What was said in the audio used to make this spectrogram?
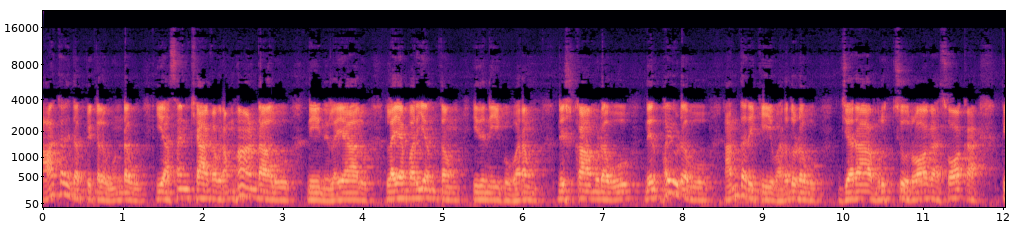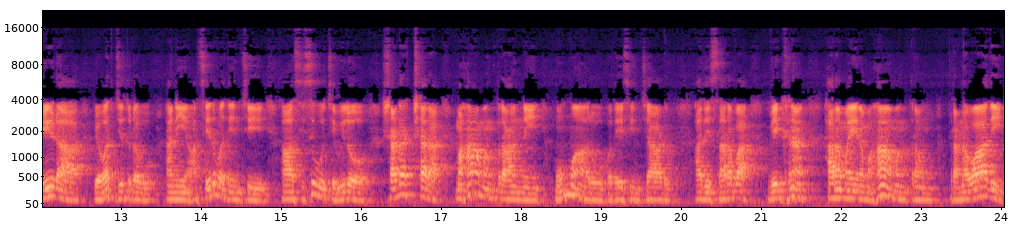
ఆకలి దప్పికలు ఉండవు. ఈ అసంఖ్యాక బ్రహ్మాండాలు నీ నిలయాలు. లయపర్యంతం ఇది నీకు వరం. నిష్కాముడవు నిర్భయుడవు అందరికీ వరదుడవు. జరా మృత్యు రోగ శోక పీడ వివర్జితుడవు అని ఆశీర్వదించి ఆ శిశువు చెవిలో షడక్షర మహామంత్రాన్ని ముమ్మారు ఉపదేశించాడు. అది సర్వ విఘ్న హరమైన మహామంత్రం. ప్రణవాది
